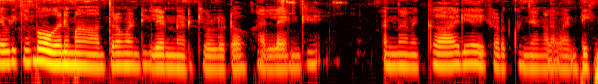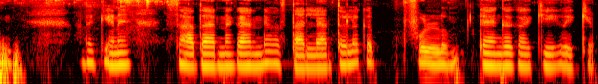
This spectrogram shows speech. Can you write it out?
എവിടേക്കും പോകണേ മാത്രം വണ്ടിയിൽ എണ്ണ അടിക്കുള്ളൂ കേട്ടോ അല്ലെങ്കിൽ എന്താണ് കാലിയായി കിടക്കും ഞങ്ങളെ വണ്ടി. അതൊക്കെയാണ് സാധാരണക്കാരന്റെ അവസ്ഥ. അല്ലാത്തവരൊക്കെ ഫുള്ളും ടാങ്കൊക്കെ ആക്കി വയ്ക്കും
